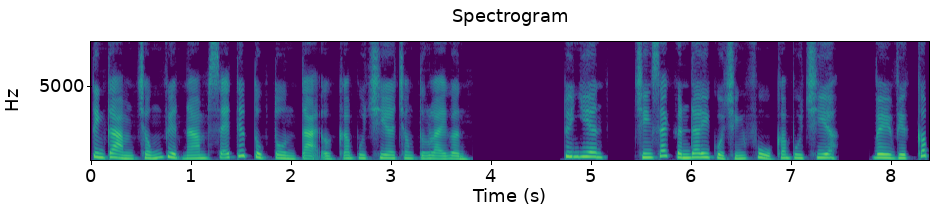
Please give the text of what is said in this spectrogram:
tình cảm chống Việt Nam sẽ tiếp tục tồn tại ở Campuchia trong tương lai gần. Tuy nhiên, chính sách gần đây của chính phủ Campuchia về việc cấp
